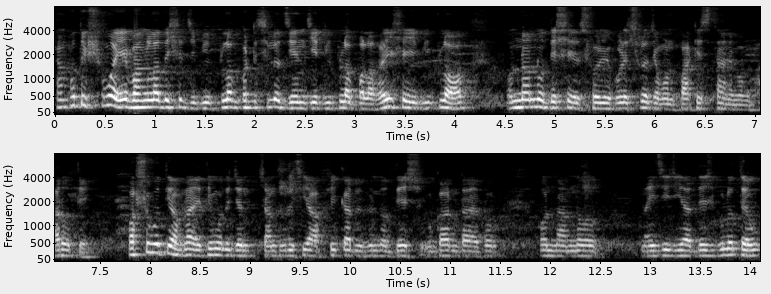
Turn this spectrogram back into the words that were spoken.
সাম্প্রতিক সময়ে বাংলাদেশে যে বিপ্লব ঘটেছিল জেনজির বিপ্লব বলা হয়, সেই বিপ্লব অন্যান্য দেশে ছড়িয়ে পড়েছিল, যেমন পাকিস্তান এবং ভারতে। পার্শ্ববর্তী আমরা ইতিমধ্যে জান- জানতে পেরেছি, আফ্রিকার বিভিন্ন দেশ, উগান্ডা এবং অন্যান্য নাইজেরিয়া দেশগুলোতেও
